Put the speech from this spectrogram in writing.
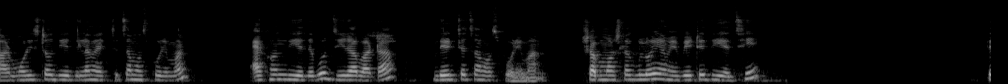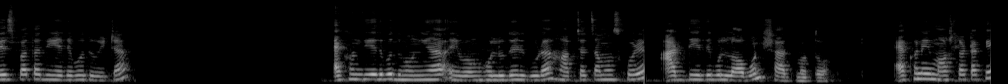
আর মরিচটাও দিয়ে দিলাম এক চা চামচ পরিমাণ। এখন দিয়ে দেব জিরা বাটা, দেড় চা চামচ পরিমাণ। সব মশলাগুলোই আমি বেটে দিয়েছি। তেজপাতা দিয়ে দেব দুইটা। এখন দিয়ে দেব ধনিয়া এবং হলুদের গুঁড়া হাফ চা চামচ করে। আর দিয়ে দেব লবণ স্বাদ মতো। এখন এই মশলাটাকে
